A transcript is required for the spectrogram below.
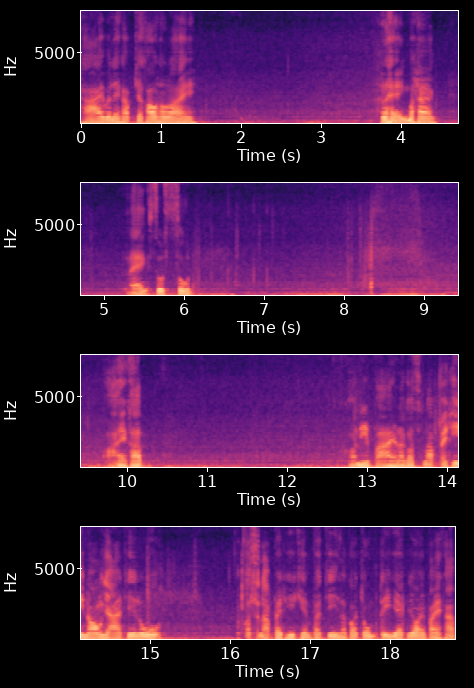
ท้ายไปเลยครับ จะเข้าเท่าไหร่ แรงมาก แรงสุดๆ ไปครับก็นี่ไปแล้วก็สลับไปที่น้องยาจิรุแล้วก็สลับไปที่เคมปาจิแล้วก็โจมตีแยกย่อยไปครับ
